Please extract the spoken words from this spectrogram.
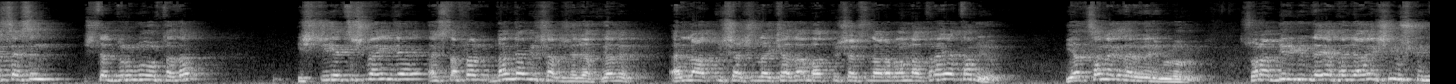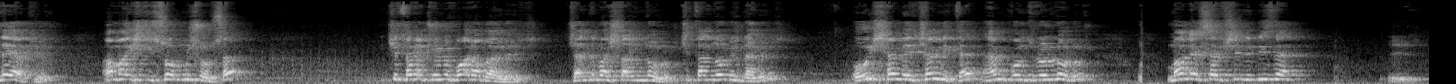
müessesenin işte durumu ortada. İşçi yetişmeyince esnaflar ne bir çalışacak? Yani 50-60 yaşındaki adam 60 yaşında arabanın altına yatamıyor. Yatsa ne kadar verimli olur? Sonra bir günde yapacağı işi üç günde yapıyor. Ama işçi sormuş olsa iki tane çocuk bu araba verir. Kendi başlarında olur. iki tane de o birine verir. O iş hem erken biter hem kontrollü olur. Maalesef şimdi bizde e, sana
